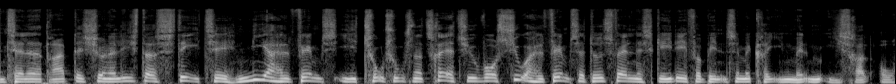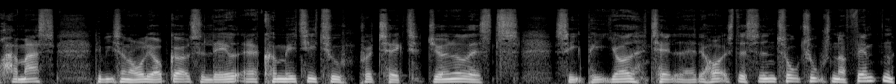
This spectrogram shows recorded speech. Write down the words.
Antallet af dræbte journalister steg til 99 i 2023, hvor 97 af dødsfaldene skete i forbindelse med krigen mellem Israel og Hamas. Det viser en årlig opgørelse lavet af Committee to Protect Journalists, CPJ. Tallet er det højeste siden 2015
